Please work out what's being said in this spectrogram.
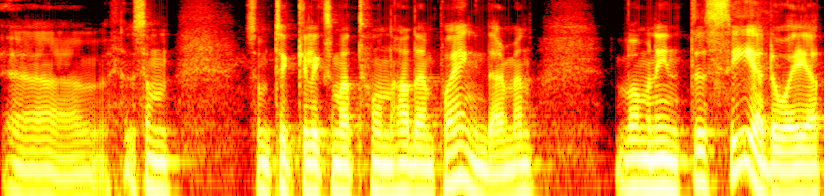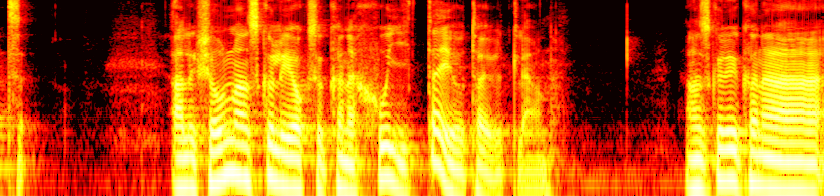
eh, som, som tycker liksom att hon hade en poäng där. Men vad man inte ser då är att Alex Schulman skulle ju också kunna skita i att ta ut lön. Han skulle ju kunna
